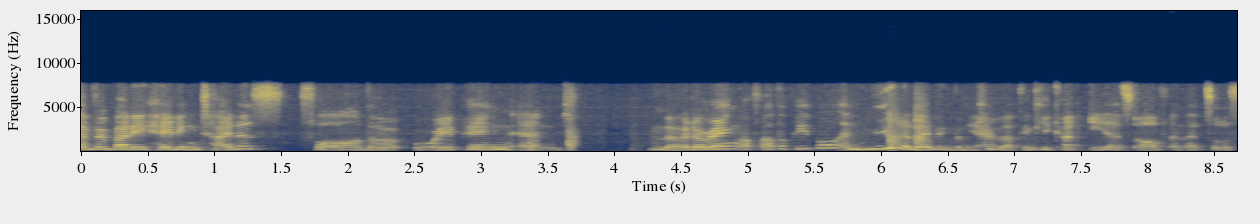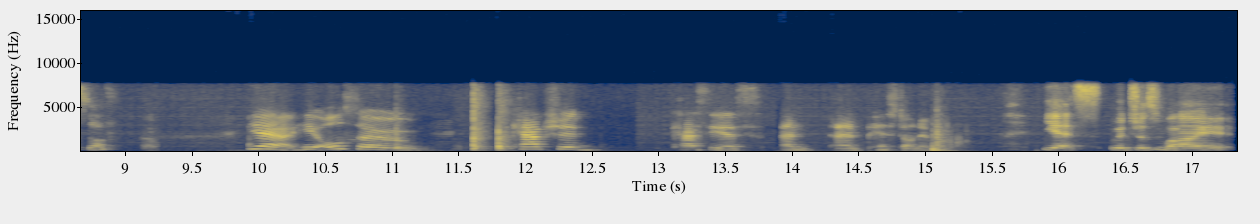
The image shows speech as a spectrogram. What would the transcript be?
everybody hating Titus for all the raping and murdering of other people and mutilating them Yeah. too. I think he cut ears off and that sort of stuff. Yeah, he also captured Cassius and, and pissed on him. Yes, which is why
